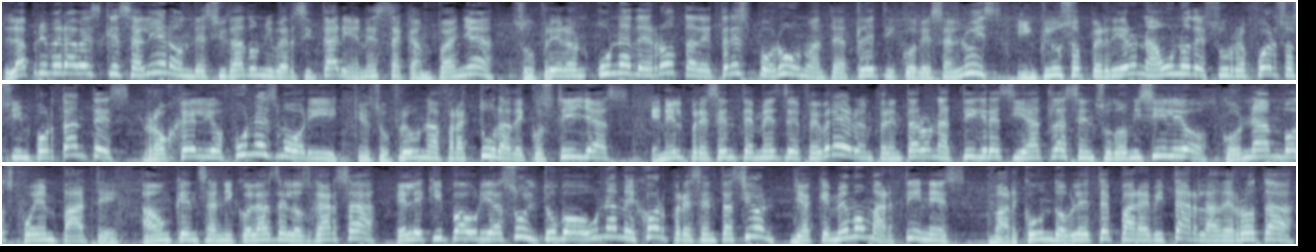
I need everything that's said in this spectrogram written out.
La primera vez que salieron de Ciudad Universitaria en esta campaña, sufrieron una derrota de 3 por 1 ante Atlético de San Luis. Incluso perdieron a uno de sus refuerzos importantes, Rogelio Funes Mori, que sufrió una fractura de costillas. En el presente mes de febrero enfrentaron a Tigres y Atlas en su domicilio. Con ambos fue empate, aunque en San Nicolás de los Garza, el equipo auriazul tuvo una mejor presentación, ya que Memo Martínez marcó un doblete para evitar la derrota.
